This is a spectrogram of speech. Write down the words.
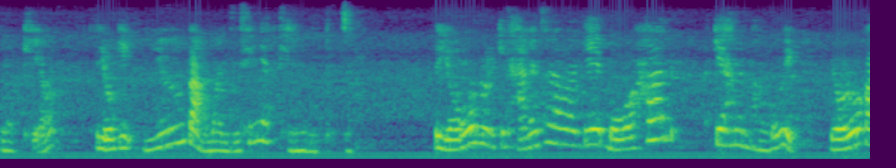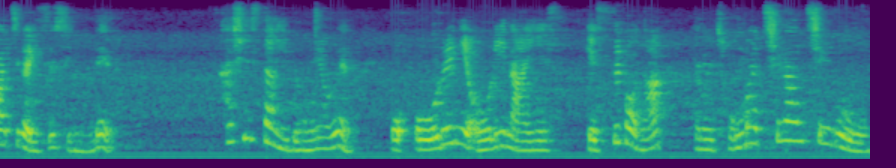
이렇게요. 여기 you가 아마 이제 생략되는 거겠죠. 영어로 이렇게 다른 사람에게 뭐 하게 하는 방법이 여러 가지가 있을 수 있는데 사실상 이 명령은 뭐 어른이 어린 아이에게 쓰거나 아니면 정말 친한 친구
